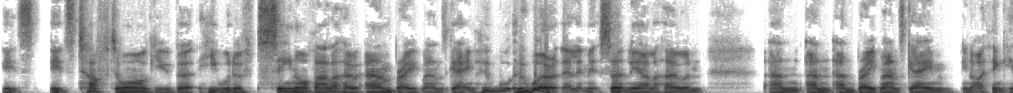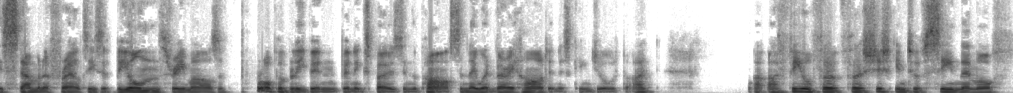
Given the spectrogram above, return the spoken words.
it's it's tough to argue that he would have seen off Allaho and Bravemansgame, who who were at their limit. Certainly Allaho and and and and Bravemansgame. You know, I think his stamina frailties at beyond three miles have probably been been exposed in the past, and they went very hard in this King George. But I I feel for for Shishkin to have seen them off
